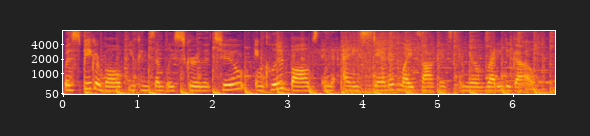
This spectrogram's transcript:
With Speaker Bulb, you can simply screw the two included bulbs into any standard light sockets and you're ready to go.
